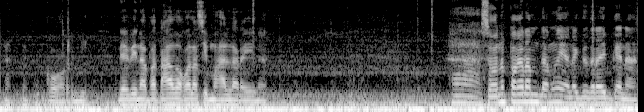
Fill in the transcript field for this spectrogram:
Corny. Hindi, pinapatawa ko lang si Mahal na Reyna. Ah, so anong pakiramdam ngayon? Nagdadrive ka na?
